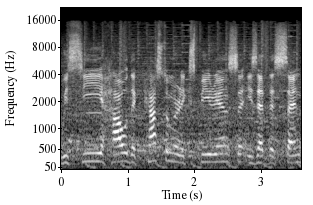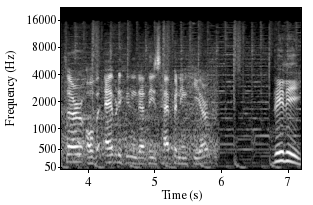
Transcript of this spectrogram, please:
We see how the customer experience is at the center of everything that is happening here. Really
